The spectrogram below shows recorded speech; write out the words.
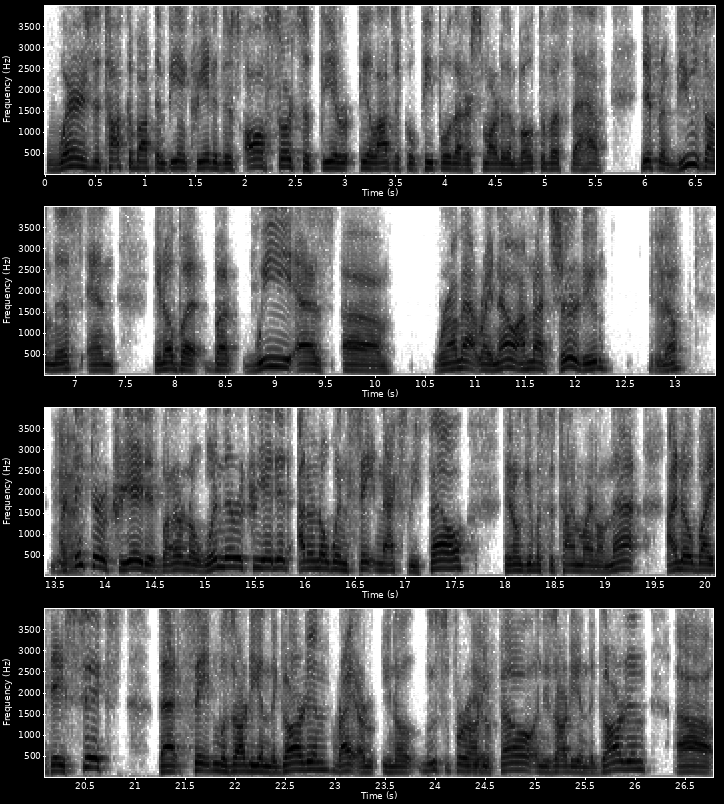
where is the talk about them being created? There's all sorts of theo- theological people that are smarter than both of us that have different views on this, and you know, but but we as um, where I'm at right now, I'm not sure, dude. You Yeah. know, I think they were created, but I don't know when they were created. I don't know when Satan actually fell. They don't give us a timeline on that. I know by day six that Satan was already in the garden, right? Or you know, Lucifer already Yeah. fell and he's already in the garden. Uh,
